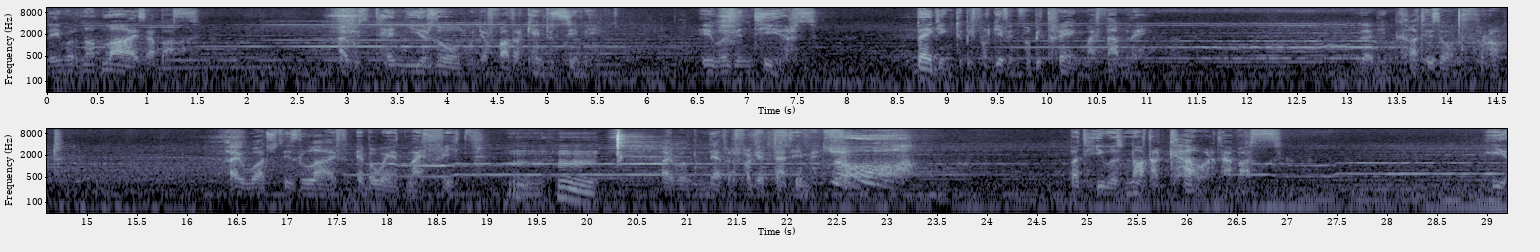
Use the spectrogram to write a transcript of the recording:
They were not lies, Abbas. I was ten years old when your father came to see me. He was in tears, begging to be forgiven for betraying my family. Then he cut his own throat. I watched his life ebb away at my feet. Hmm. I will never forget that image. No. But he was not a coward, Abbas. He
